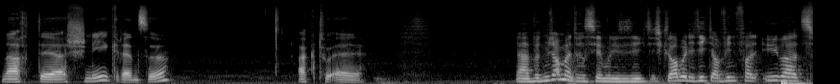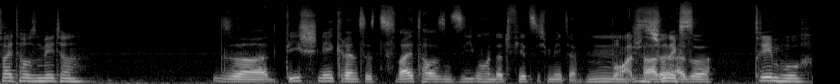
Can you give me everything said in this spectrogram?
nach der Schneegrenze aktuell. Ja, würde mich auch mal interessieren, wo die liegt. Ich glaube, die liegt auf jeden Fall über 2000 Meter. So, die Schneegrenze ist 2740 Meter. Hm, Boah, das ist schade. schon ex- also, Extrem hoch.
